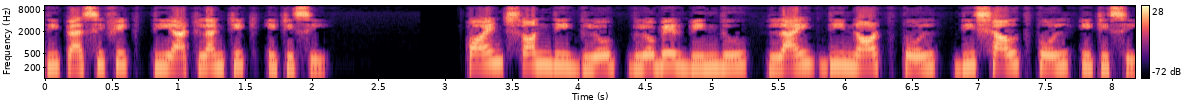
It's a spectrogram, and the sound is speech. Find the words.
the Pacific the Atlantic etc points on the globe গ্লোবের বিন্দু like the North Pole the South Pole etc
